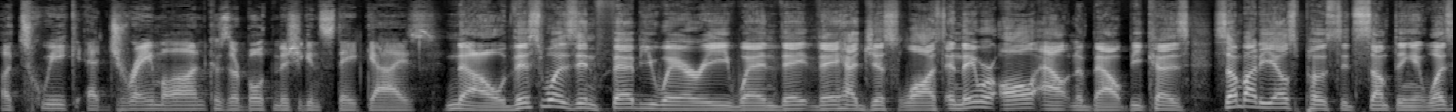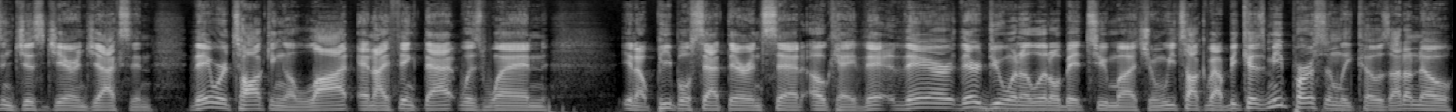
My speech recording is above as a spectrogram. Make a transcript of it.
a tweak at Draymond because they're both Michigan State guys? No, this was in February when they they had just lost and they were all out and about because somebody else posted something. It wasn't just Jaren Jackson. They were talking a lot, and I think that was when you know people sat there and said, "Okay, they they're they're doing a little bit too much." And we talk about because me personally, Coz, I don't know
